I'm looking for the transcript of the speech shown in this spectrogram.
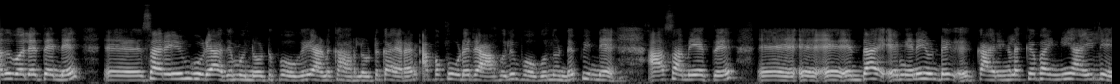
അതുപോലെ തന്നെ സരയും കൂടി ആദ്യം മുന്നോട്ട് പോവുകയാണ് കാറിലോട്ട് കയറാൻ. അപ്പോൾ കൂടെ രാഹുലും പോകുന്നുണ്ട്. പിന്നെ ആ സമയത്ത് എന്താ എങ്ങനെയുണ്ട്? കാര്യങ്ങളൊക്കെ ഭംഗിയായില്ലേ?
